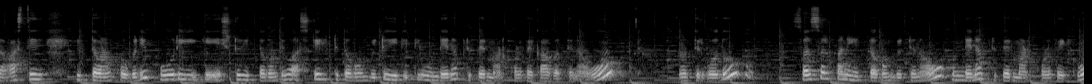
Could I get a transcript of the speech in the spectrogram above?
ಜಾಸ್ತಿ ಹಿಟ್ಟು ತೊಗೊಳಕ್ಕೆ ಹೋಗ್ಬಿಡಿ. ಪೂರಿಗೆ ಎಷ್ಟು ಹಿಟ್ಟು ತೊಗೊತೀವೋ ಅಷ್ಟೇ ಹಿಟ್ಟು ತೊಗೊಂಡ್ಬಿಟ್ಟು ಈ ರೀತಿ ಉಂಡೆನ ಪ್ರಿಪೇರ್ ಮಾಡ್ಕೊಳ್ಬೇಕಾಗುತ್ತೆ ನಾವು. ನೋಡ್ತಿರ್ಬೋದು, ಸ್ವಲ್ಪ ಸ್ವಲ್ಪನೇ ಹಿಟ್ಟು ತೊಗೊಂಡ್ಬಿಟ್ಟು ನಾವು ಉಂಡೆನ ಪ್ರಿಪೇರ್ ಮಾಡ್ಕೊಳ್ಬೇಕು.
